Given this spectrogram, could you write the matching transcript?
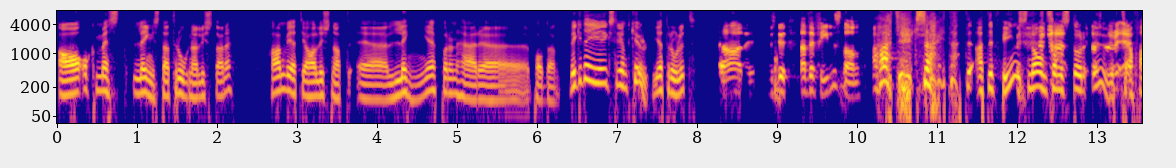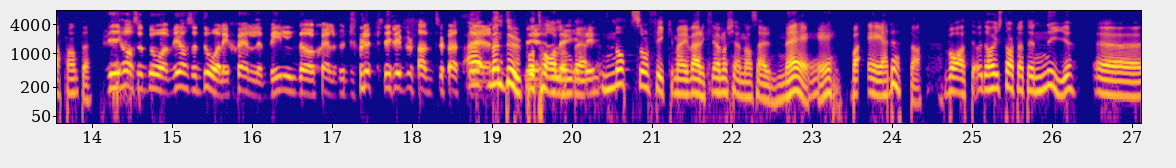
Ja, och mest längsta trogna lyssnare. Han vet jag har lyssnat eh, länge på den här eh, podden, vilket är extremt kul, jätteroligt. Ja, det, att det finns någon. Att, exakt, att, att det finns någon som står ut. Jag fattar inte. Vi har så, då, vi har så dålig självbild och självförtroende, Filip, ibland tror jag. Nej, men du, på tal om det. Något som fick mig verkligen att känna så här, nej, vad är detta? Var att det har ju startat en ny eh,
